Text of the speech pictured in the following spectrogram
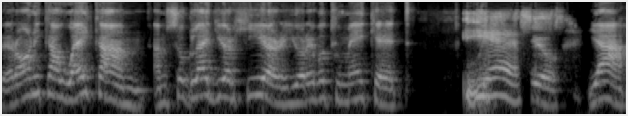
Veronica, welcome. I'm so glad you're here. You're able to make it. Yes. You. Yeah.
